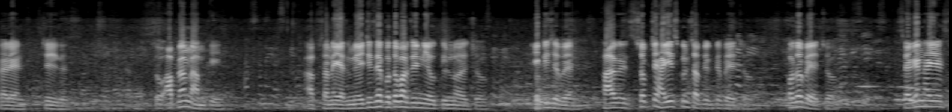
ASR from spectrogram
প্যারেন্ট ঠিক আছে। তো আপনার নাম কি? আফসানা ইয়াসমিন। আফসানা ইয়াসমিন। এইচএসে কত পার্সেন্ট নিয়ে উত্তীর্ণ হয়েছো? এইটি সেভেন সবচেয়ে হাইয়েস্ট কোন সাবজেক্টে পেয়েছ? কত পেয়েছ? সেকেন্ড হাইয়েস্ট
